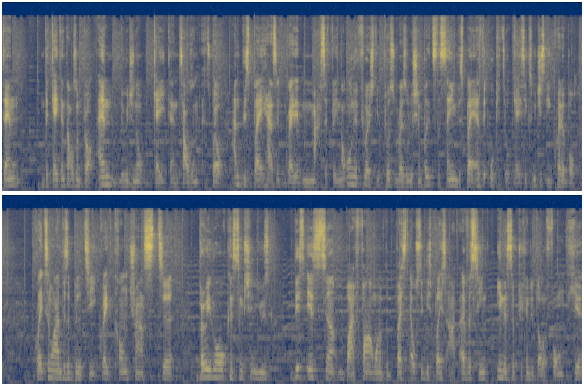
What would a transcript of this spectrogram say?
than the K10000 Pro and the original K10000 as well. And the display has upgraded massively not only a Full HD Plus resolution but it's the same display as the Oukitel K6 which is incredible. Great sunlight visibility great contrast uh, very low consumption use. This is uh, by far one of the best LCD displays I've ever seen in a sub $300 phone here.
